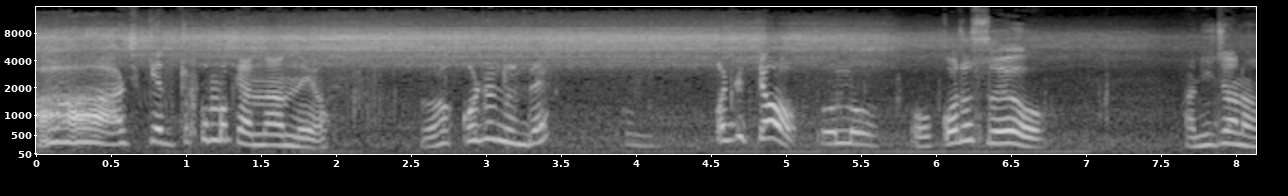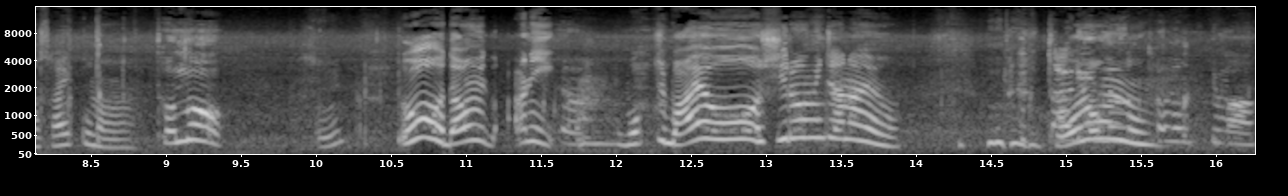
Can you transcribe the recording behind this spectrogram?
아, 아쉽게도 조금밖에 안 나왔네요. 어? 꺼졌는데? 꺼졌죠? 더 넣어. 어, 꺼졌어요. 아니잖아, 사했구나. 더 넣어. 어, 나오면, 아니, 먹지 마요. 실험이잖아요. 더러운 놈. 먹지 마.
